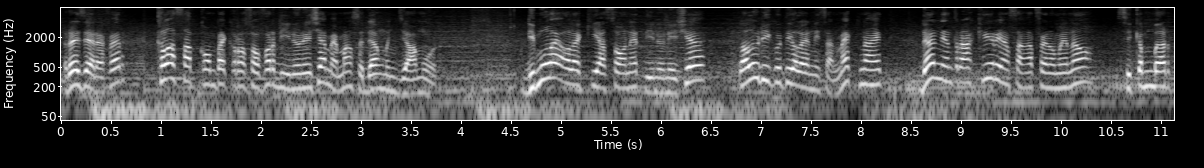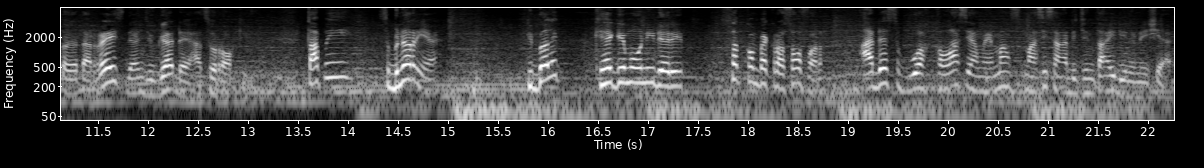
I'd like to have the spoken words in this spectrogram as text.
Reza Rever. Kelas subcompact crossover di Indonesia memang sedang menjamur. Dimulai oleh Kia Sonet di Indonesia, lalu diikuti oleh Nissan Magnite, dan yang terakhir yang sangat fenomenal, si kembar Toyota Race dan juga Daihatsu Rocky. Tapi sebenarnya, di balik kehegemoni dari subcompact crossover, ada sebuah kelas yang memang masih sangat dicintai di Indonesia,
